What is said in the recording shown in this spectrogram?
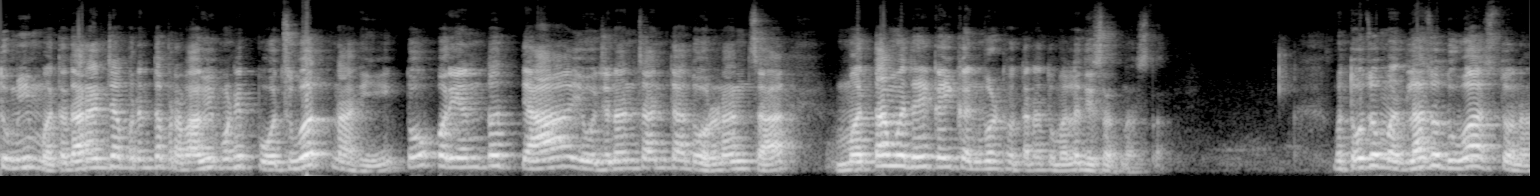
तुम्ही मतदारांच्या पर्यंत प्रभावीपणे पोचवत नाही तोपर्यंत त्या योजनांचा आणि त्या धोरणांचा मतामध्ये काही कन्वर्ट होताना तुम्हाला दिसत नसतं. मग तो जो मधला जो दुवा असतो ना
